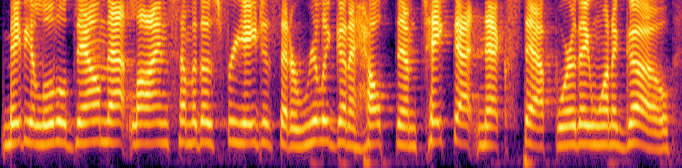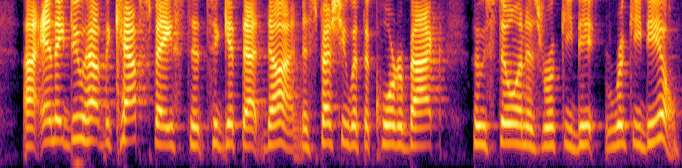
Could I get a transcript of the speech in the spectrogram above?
maybe a little down that line, some of those free agents that are really going to help them take that next step where they want to go. Uh, and they do have the cap space to, to get that done, especially with the quarterback who's still in his rookie de- rookie deal.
